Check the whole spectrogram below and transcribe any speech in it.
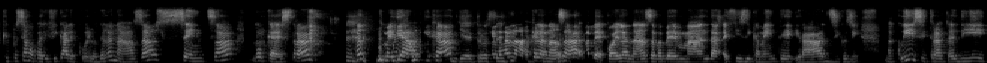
che possiamo parificare quello della NASA senza l'orchestra mediatica Dietro, che, la, che, la, NASA, vabbè, poi la NASA vabbè, manda fisicamente i razzi così, ma qui si tratta di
